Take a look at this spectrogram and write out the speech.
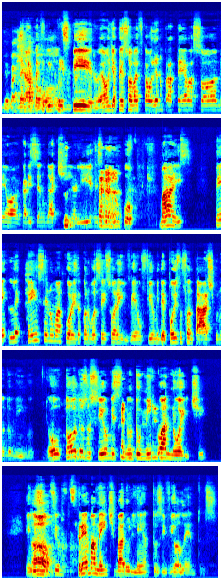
Daquele respiro. É onde a pessoa vai ficar olhando para a tela só, meu, acariciando o gatinho ali, respirando um pouco. Mas pe pense numa coisa quando vocês forem ver o filme depois do Fantástico no domingo. Ou todos os filmes no domingo à noite. Eles oh. são filmes extremamente barulhentos e violentos.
